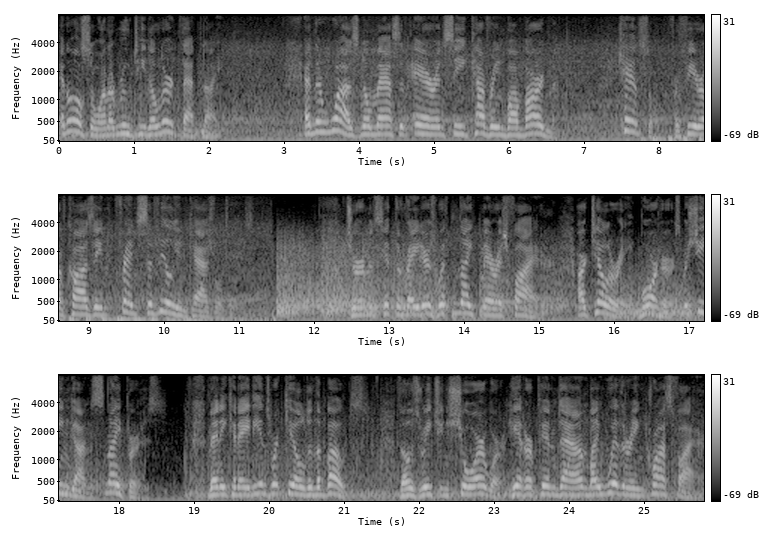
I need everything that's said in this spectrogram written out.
and also on a routine alert that night. And there was no massive air and sea covering bombardment, canceled for fear of causing French civilian casualties. Germans hit the raiders with nightmarish fire artillery, mortars, machine guns, snipers. Many Canadians were killed in the boats. Those reaching shore were hit or pinned down by withering crossfire.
